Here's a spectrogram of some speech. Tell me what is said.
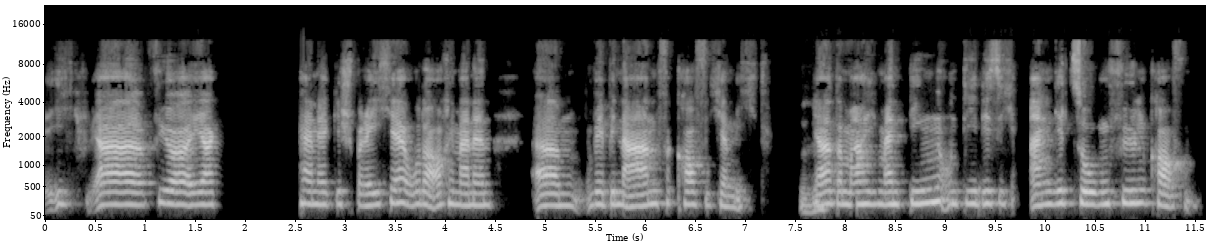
ich äh, führe ja keine Gespräche oder auch in meinen ähm, Webinaren verkaufe ich ja nicht. Mhm. Ja, da mache ich mein Ding und die, die sich angezogen fühlen, kaufen.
